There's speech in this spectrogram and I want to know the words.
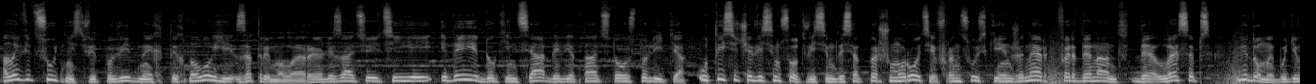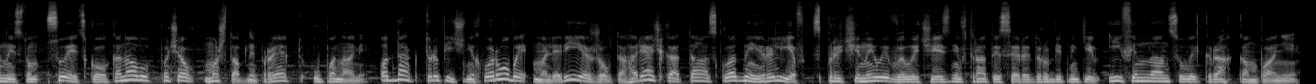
Але відсутність відповідних технологій затримала реалізацію цієї ідеї до кінця 19 століття. У 1881 році французький інженер Фердинанд де Лесепс, відомий будівництвом Суецького каналу, почав масштабний проект у Панамі. Однак тропічні хвороби, малярія, жовта гарячка та складний рельєф спричинили величезні втрати серед робітників і фінансовий крах компанії.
